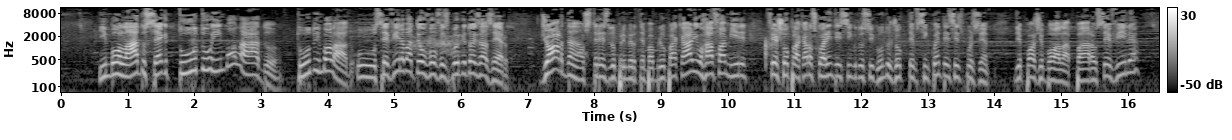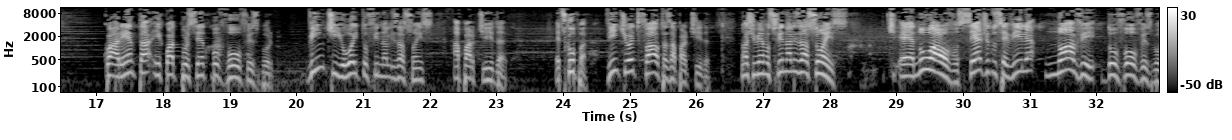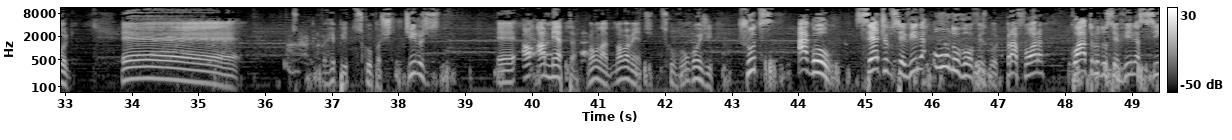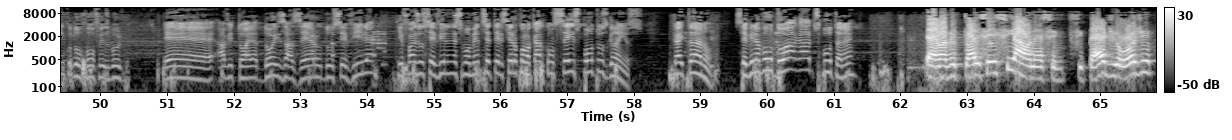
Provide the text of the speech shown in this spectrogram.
Embolado segue tudo embolado. Tudo embolado. O Sevilha bateu o Wolfsburg 2 a 0. Jordan, aos 13 do primeiro tempo, abriu o placar e o Rafa Miller fechou o placar aos 45 do segundo. O jogo teve 56% de posse de bola para o Sevilha 44% pro Wolfsburg. 28 finalizações a partida. É, desculpa, 28 faltas a partida. Nós tivemos finalizações é, no alvo, 7 do Sevilha, 9 do Wolfsburg. É... Repito, desculpa. Tiros é, a, a meta. Vamos lá, novamente. Desculpa, vamos corrigir. Chutes a gol. Sete do Sevilha, um do Wolfsburg. Para fora, quatro do Sevilha, cinco do Wolfsburg. É, a vitória 2 a 0 do Sevilha, que faz o Sevilha nesse momento ser terceiro colocado com seis pontos ganhos. Caetano, Sevilha voltou à à disputa, né? É uma vitória essencial, né? Se, se perde hoje,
